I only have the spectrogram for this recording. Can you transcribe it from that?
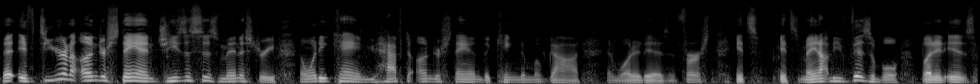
that if you're going to understand Jesus' ministry and when he came, you have to understand the kingdom of God and what it is. And first, it's it may not be visible, but it is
